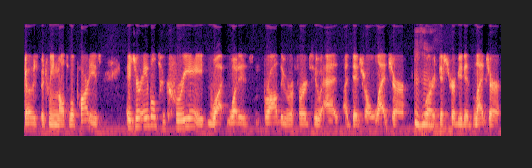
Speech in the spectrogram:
goes between multiple parties, is you're able to create what what is broadly referred to as a digital ledger mm-hmm. or a distributed ledger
